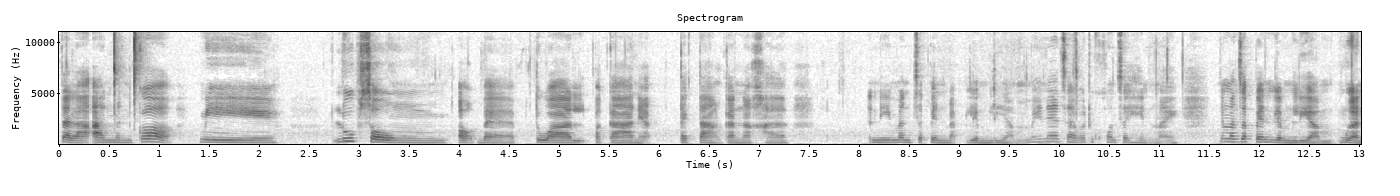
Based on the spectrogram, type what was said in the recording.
แต่ละอันมันก็มีรูปทรงออกแบบตัวปากกาเนี่ยแตกต่างกันนะคะ อันนี้มันจะเป็นแบบเหลี่ยมๆ ไม่แน่ใจว่าทุกคนจะเห็นไหมนี่มันจะเป็นเหลี่ยมๆ เหมือน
